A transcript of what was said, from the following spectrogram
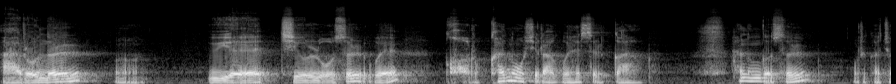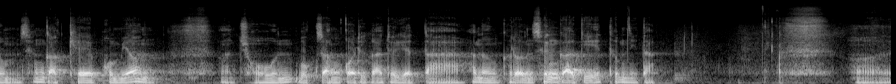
아론을 어, 위에 지을 옷을 왜 거룩한 옷이라고 했을까 하는 것을 우리가 좀 생각해 보면 어, 좋은 묵상거리가 되겠다 하는 그런 생각이 듭니다. 어,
